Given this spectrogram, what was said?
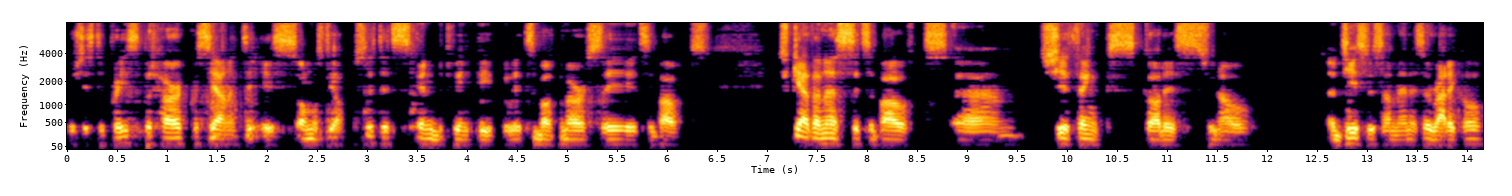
which is the priest, but her Christianity is almost the opposite. It's in between people. It's about mercy. It's about togetherness. It's about um, she thinks God is, you know, Jesus. I mean, is a radical,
